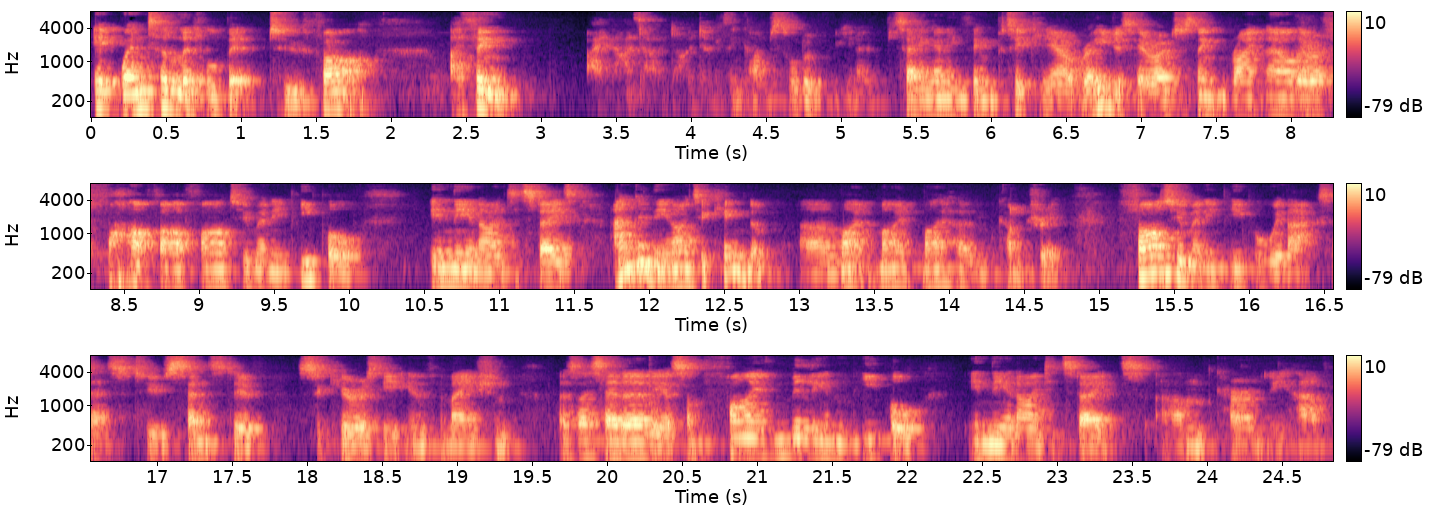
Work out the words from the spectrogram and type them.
it went a little bit too far. I think I I don't think I'm sort of you know saying anything particularly outrageous here. I just think right now there are far, far, far too many people in the United States and in the United Kingdom, uh, my, my, my home country, far too many people with access to sensitive security information. As I said earlier, some 5 million people in the United States um, currently have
